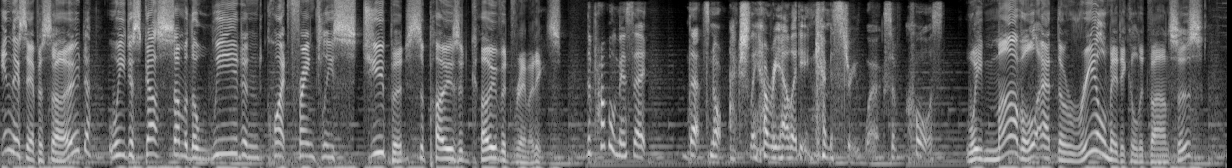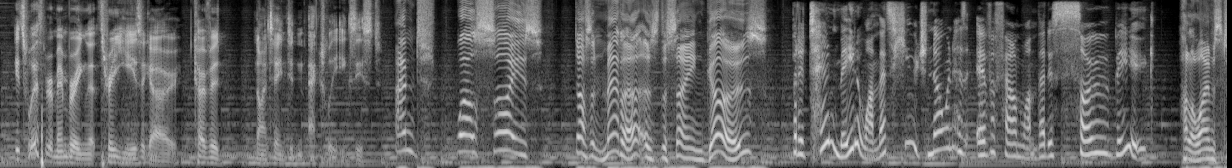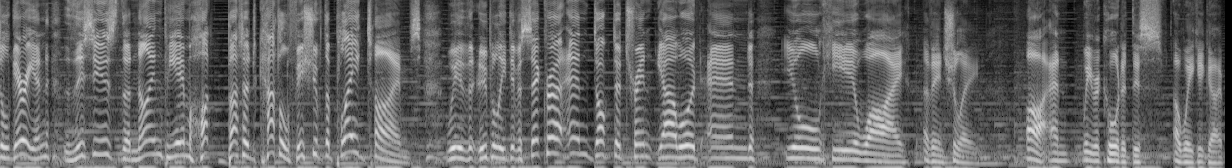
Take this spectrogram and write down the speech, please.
In this episode, we discuss some of the weird and quite frankly stupid supposed COVID remedies. The problem is that that's not actually how reality and chemistry works, of course. We marvel at the real medical advances. It's worth remembering that three years ago, COVID 19 didn't actually exist. And while size doesn't matter, as the saying goes, But a 10 metre one, that's huge. No one has ever found one that is so big. Hello, I'm Stilgherrian. This is the 9pm hot buttered cuttlefish of the plague times with Upulie Divisekera and Dr. Trent Yarwood, and you'll hear why eventually. Oh, and we recorded this a week ago.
